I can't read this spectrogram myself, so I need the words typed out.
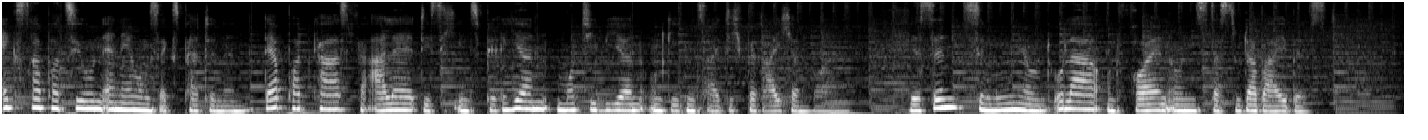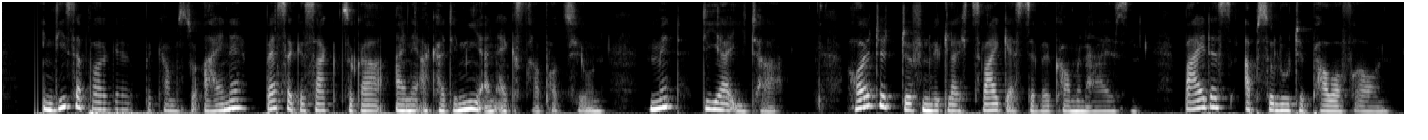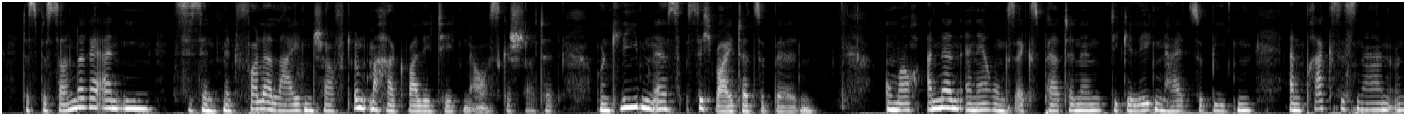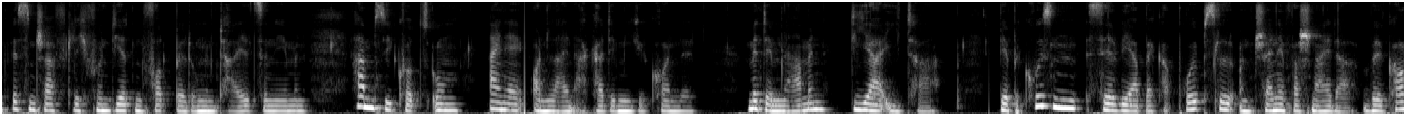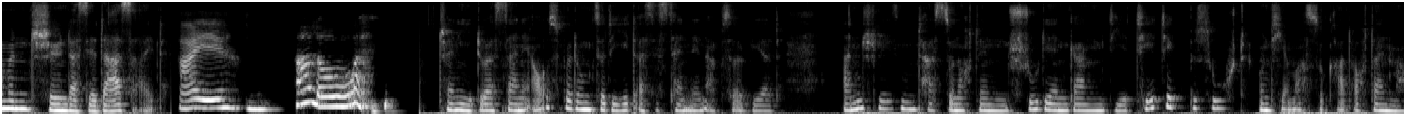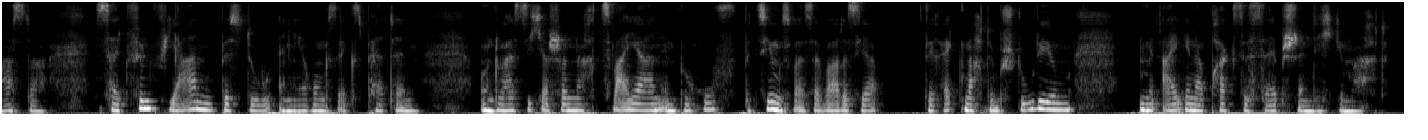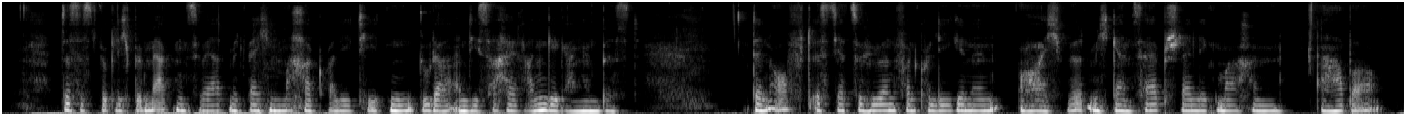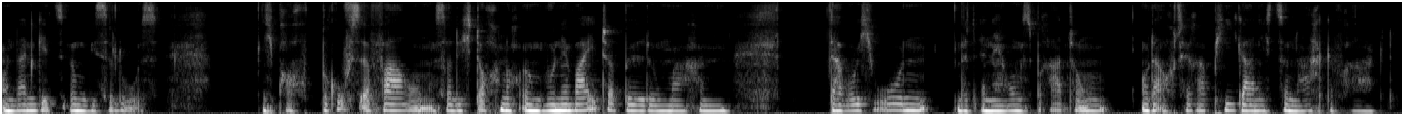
Extra Portion Ernährungsexpertinnen, der Podcast für alle, die sich inspirieren, motivieren und gegenseitig bereichern wollen. Wir sind Simone und Ulla und freuen uns, dass du dabei bist. In dieser Folge bekommst du eine, besser gesagt sogar eine Akademie an Extraportion mit Diaita. Heute dürfen wir gleich zwei Gäste willkommen heißen. Beides absolute Powerfrauen. Das Besondere an ihnen, sie sind mit voller Leidenschaft und Macherqualitäten ausgestattet und lieben es, sich weiterzubilden. Um auch anderen Ernährungsexpertinnen die Gelegenheit zu bieten, an praxisnahen und wissenschaftlich fundierten Fortbildungen teilzunehmen, haben sie kurzum eine Online-Akademie gegründet mit dem Namen DIAITA. Wir begrüßen Silvia Becker-Pröpsel und Jennifer Schneider. Willkommen, schön, dass ihr da seid. Hi. Hallo. Jenny, du hast deine Ausbildung zur Diätassistentin absolviert. Anschließend hast du noch den Studiengang Diätetik besucht und hier machst du gerade auch deinen Master. Seit fünf Jahren bist du Ernährungsexpertin und du hast dich ja schon nach zwei Jahren im Beruf, beziehungsweise war das ja direkt nach dem Studium, mit eigener Praxis selbstständig gemacht. Das ist wirklich bemerkenswert, mit welchen Macherqualitäten du da an die Sache rangegangen bist. Denn oft ist ja zu hören von Kolleginnen, oh, ich würde mich gern selbstständig machen, aber, und dann geht's irgendwie so los. Ich brauche Berufserfahrung, soll ich doch noch irgendwo eine Weiterbildung machen? Da, wo ich wohne, wird Ernährungsberatung oder auch Therapie gar nicht so nachgefragt.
